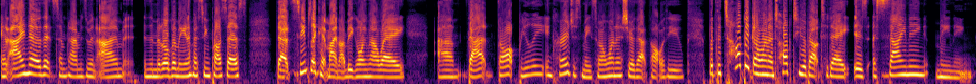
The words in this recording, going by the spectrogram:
And I know that sometimes when I'm in the middle of a manifesting process that seems like it might not be going my way, um, that thought really encourages me. So I want to share that thought with you. But the topic I want to talk to you about today is assigning meaning.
